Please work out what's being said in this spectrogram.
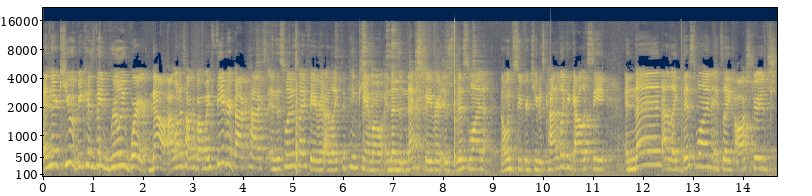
and they're cute because they really work. Now, I wanna talk about my favorite backpacks and this one is my favorite. I like the pink camo and then the next favorite is this one. That one's super cute. It's kind of like a galaxy. And then I like this one. It's like ostrich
